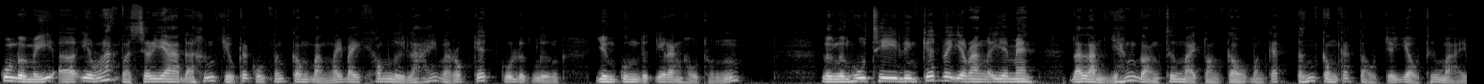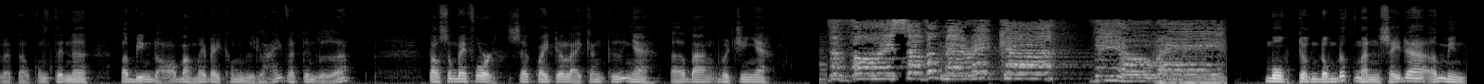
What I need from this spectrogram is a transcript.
Quân đội Mỹ ở Iraq và Syria đã hứng chịu các cuộc tấn công bằng máy bay không người lái và rocket của lực lượng dân quân được Iran hậu thuẫn. Lực lượng Houthi liên kết với Iran ở Yemen đã làm gián đoạn thương mại toàn cầu bằng cách tấn công các tàu chở dầu thương mại và tàu container ở Biển Đỏ bằng máy bay không người lái và tên lửa. tàu sân bay Ford sẽ quay trở lại căn cứ nhà ở bang Virginia. The voice of America, VOA. Một trận động đất mạnh xảy ra ở miền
